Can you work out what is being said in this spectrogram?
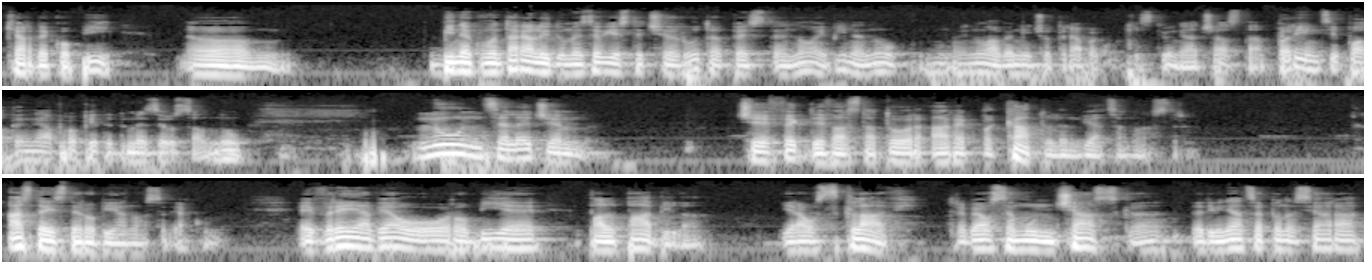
chiar de copii. Binecuvântarea lui Dumnezeu este cerută peste noi. Bine, nu, noi nu avem nicio treabă cu chestiunea aceasta. Părinții poate ne apropie de Dumnezeu sau nu. Nu înțelegem ce efect devastator are păcatul în viața noastră. Asta este robia noastră de acum. Evrei aveau o robie palpabilă. Erau sclavi. Trebuiau să muncească de dimineața până seara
